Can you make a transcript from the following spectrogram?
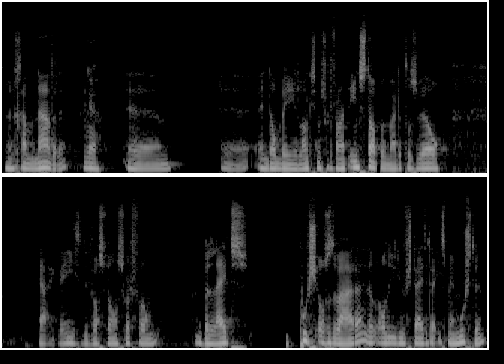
eh, gaan benaderen. ja. Ehm, eh, en dan ben je langzaam soort van aan het instappen. Maar dat was wel, ja, ik weet niet, er was wel een soort van beleidspush als het ware. Dat al die universiteiten daar iets mee moesten.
